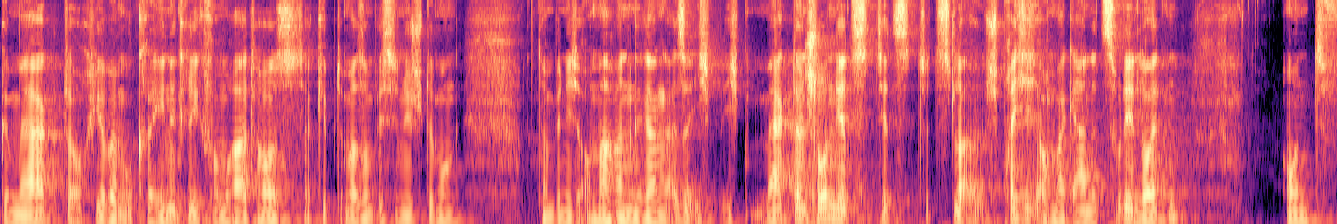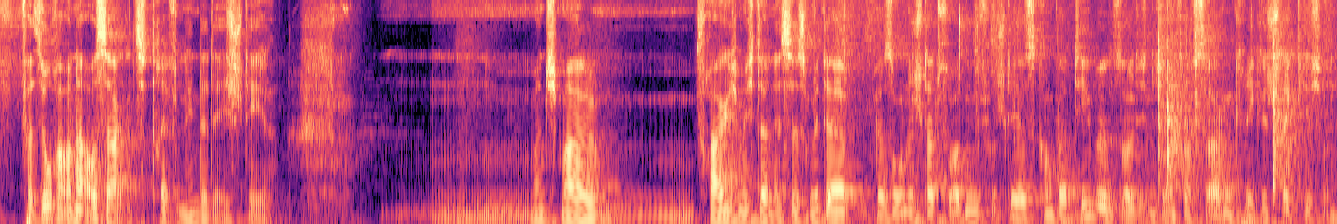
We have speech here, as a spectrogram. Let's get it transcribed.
gemerkt, auch hier beim Ukraine-Krieg vom Rathaus, da kippt immer so ein bisschen die Stimmung. Dann bin ich auch mal rangegangen. Also ich, ich merke dann schon, jetzt, jetzt, jetzt spreche ich auch mal gerne zu den Leuten und versuche auch eine Aussage zu treffen, hinter der ich stehe. Manchmal frage ich mich dann, ist es mit der Person des Stadtverordnetenvorstehers kompatibel? Sollte ich nicht einfach sagen, Krieg ist schrecklich und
